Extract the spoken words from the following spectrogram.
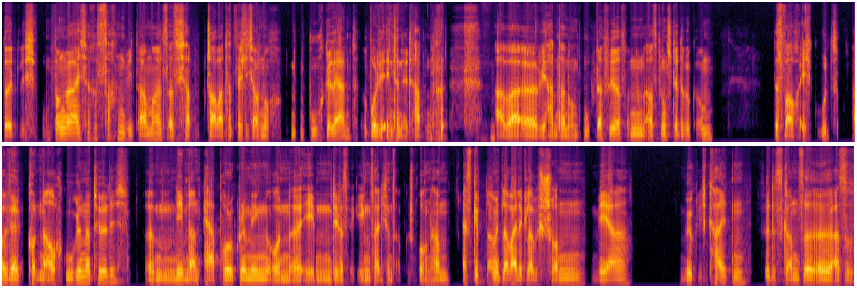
deutlich umfangreichere Sachen wie damals. Also ich habe Java tatsächlich auch noch einem Buch gelernt, obwohl wir Internet hatten. Aber äh, wir hatten da noch ein Buch dafür von der Ausbildungsstätte bekommen. Das war auch echt gut. Aber wir konnten auch googeln natürlich. Ähm, neben dann Pair Programming und äh, eben dem, dass wir gegenseitig uns abgesprochen haben. Es gibt da mittlerweile, glaube ich, schon mehr Möglichkeiten, für das Ganze. Äh, also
